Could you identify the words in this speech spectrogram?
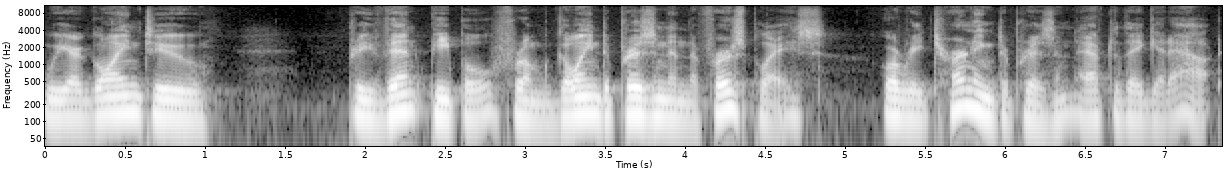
we are going to prevent people from going to prison in the first place or returning to prison after they get out,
